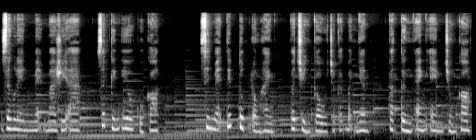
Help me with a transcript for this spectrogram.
Dâng lên mẹ maria, rất kính yêu của con xin mẹ tiếp tục đồng hành và chuyển cầu cho các bệnh nhân và từng anh em chúng con.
